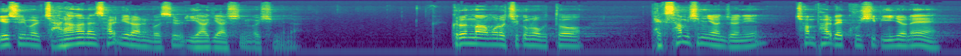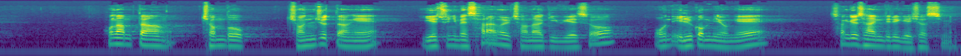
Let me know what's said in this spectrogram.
예수님을 자랑하는 삶이라는 것을 이야기하시는 것입니다. 그런 마음으로 지금으로부터 130년 전인 1892년에 호남 땅 전북 전주 땅에 예수님의 사랑을 전하기 위해서 온 일곱 명의 선교사님들이 계셨습니다.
